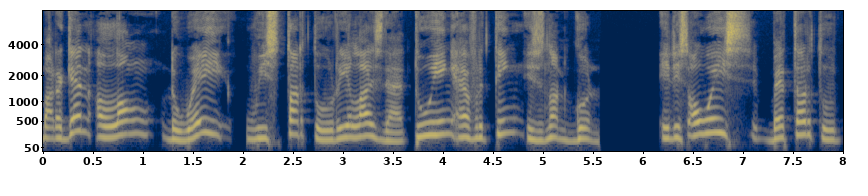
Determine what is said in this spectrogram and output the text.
But again, along the way, we start to realize that doing everything is not good. It is always better to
